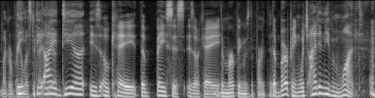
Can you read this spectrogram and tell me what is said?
like a realistic the, idea. idea is okay. The basis is okay. the merping was the part that the burping, which I didn't even want.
